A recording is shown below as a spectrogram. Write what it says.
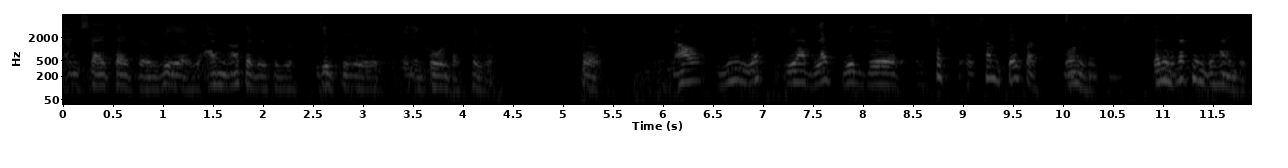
and said that uh, we, I'm not able to give to you any gold or silver. So now we left, we are left with uh, such some papers only. There is nothing behind it.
